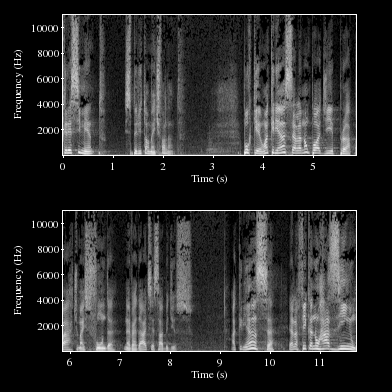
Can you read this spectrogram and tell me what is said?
crescimento, espiritualmente falando. Porque uma criança ela não pode ir para a parte mais funda, não é verdade? Você sabe disso. A criança ela fica no rasinho,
